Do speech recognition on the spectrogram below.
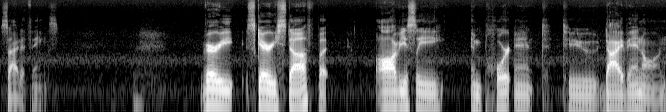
side of things. Very scary stuff, but obviously important to dive in on.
